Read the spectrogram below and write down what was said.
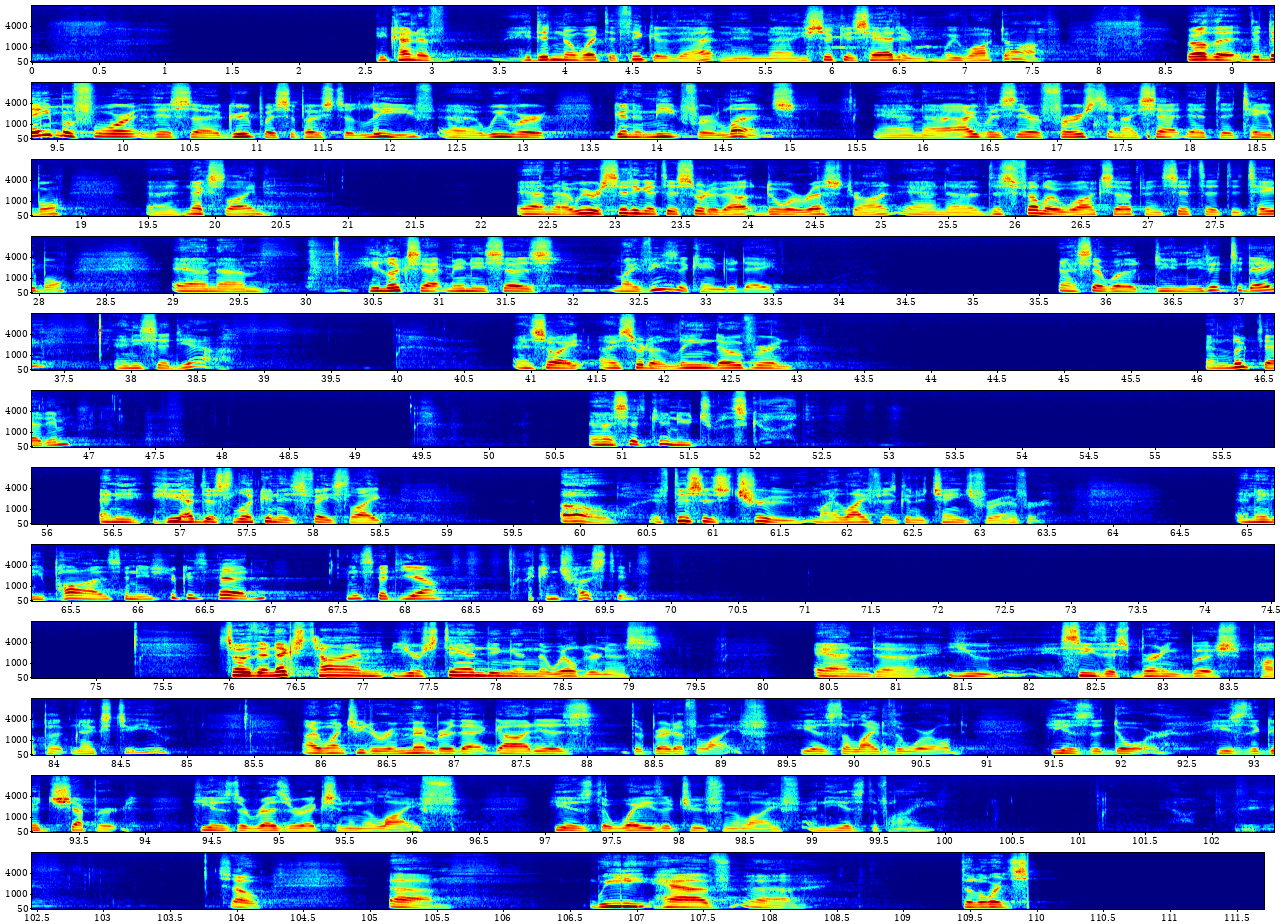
He kind of he didn't know what to think of that, and uh, he shook his head, and we walked off. Well, the, the day before this uh, group was supposed to leave, uh, we were going to meet for lunch. And uh, I was there first, and I sat at the table. Uh, next slide. And uh, we were sitting at this sort of outdoor restaurant, and this fellow walks up and sits at the table. And um, he looks at me and he says, my visa came today. And I said, Well, do you need it today? And he said, Yeah. And so I, I sort of leaned over and and looked at him. And I said, Can you trust God? And he, he had this look in his face like, Oh, if this is true, my life is going to change forever. And then he paused and he shook his head and he said, Yeah, I can trust him. So the next time you're standing in the wilderness and uh, you see this burning bush pop up next to you, I want you to remember that God is the bread of life. He is the light of the world. He is the door. He's the good shepherd. He is the resurrection and the life. He is the way, the truth, and the life, and He is the vine. Amen. So, um, we have uh, the Lord's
